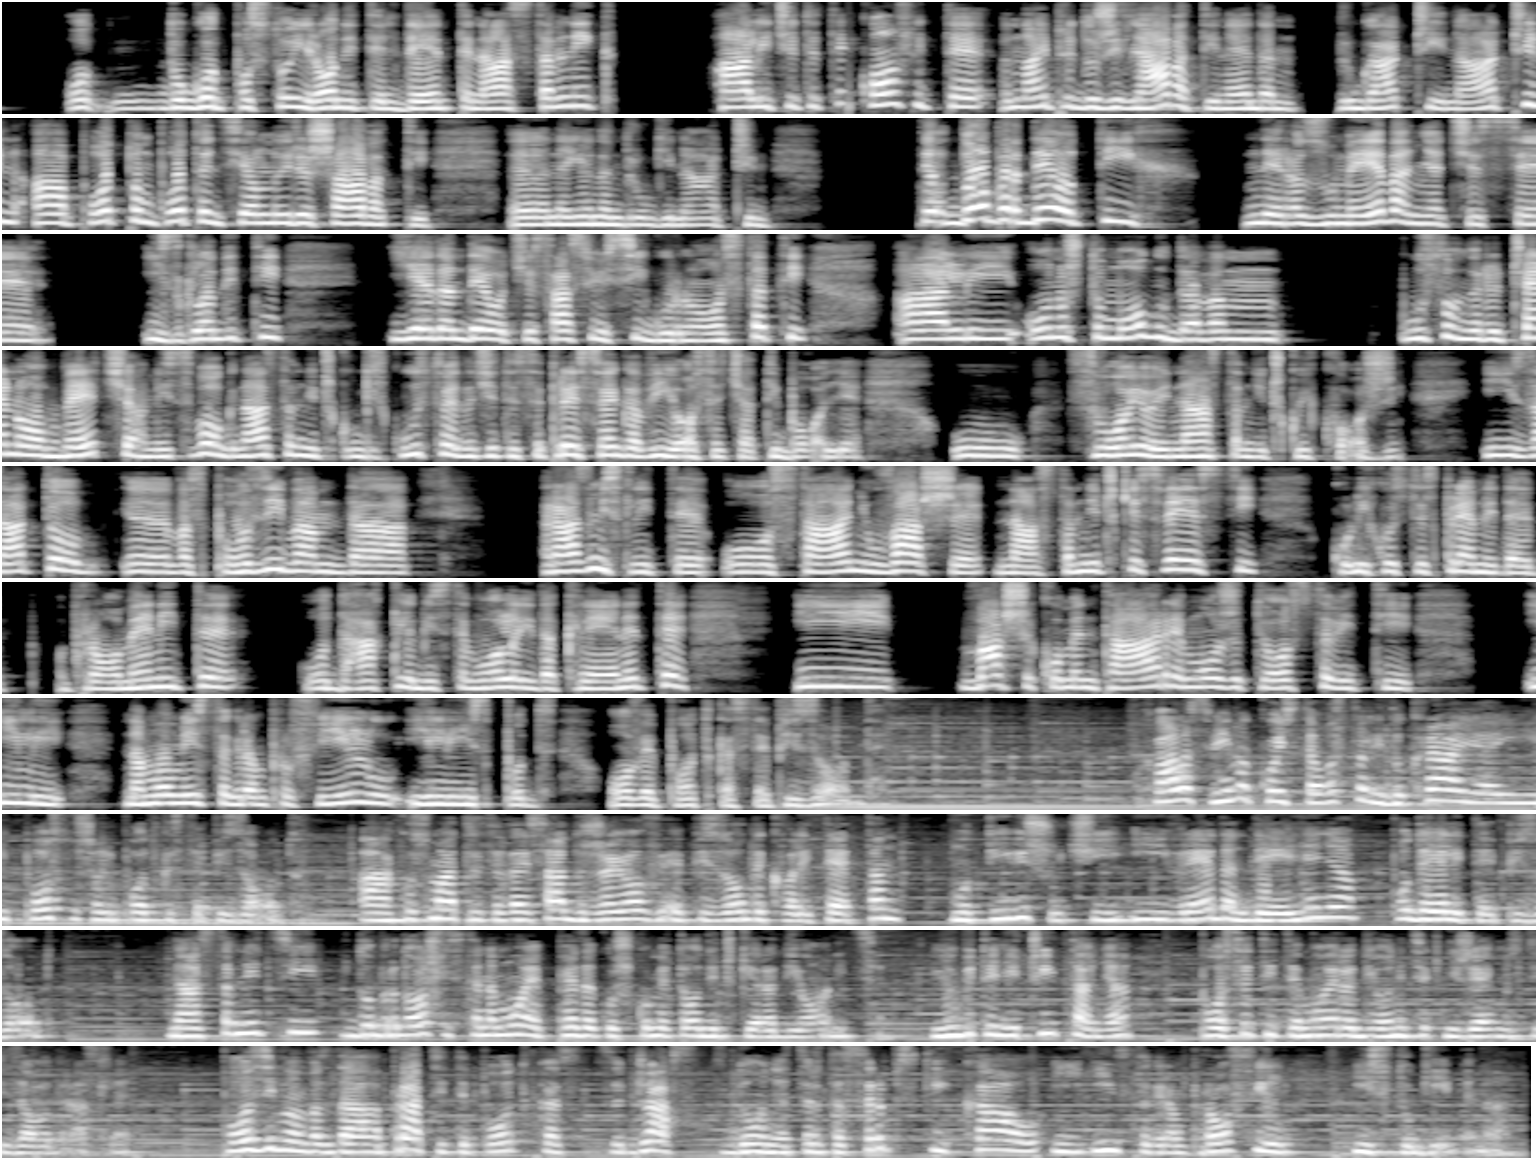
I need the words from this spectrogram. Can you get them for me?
dogod postoji roditelj, dete, nastavnik, ali ćete te konflikte najpre doživljavati na jedan drugačiji način, a potom potencijalno i rešavati e, na jedan drugi način. Dobar deo tih nerazumevanja će se izgladiti, jedan deo će sasvim sigurno ostati, ali ono što mogu da vam uslovno rečeno obećam iz svog nastavničkog iskustva je da ćete se pre svega vi osjećati bolje u svojoj nastavničkoj koži. I zato e, vas pozivam da razmislite o stanju vaše nastavničke svesti, koliko ste spremni da je promenite, odakle biste voleli da krenete i vaše komentare možete ostaviti ili na mom Instagram profilu ili ispod ove podcast epizode. Hvala svima koji ste ostali do kraja i poslušali podcast epizodu. A ako smatrate da je sadržaj ove epizode kvalitetan, motivišući i vredan deljenja, podelite epizodu. Nastavnici, dobrodošli ste na moje pedagoško-metodičke radionice. Ljubitelji čitanja, posetite moje radionice književnosti za odrasle. Pozivam vas da pratite podcast Just Donja crta srpski kao i Instagram profil istog imena.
